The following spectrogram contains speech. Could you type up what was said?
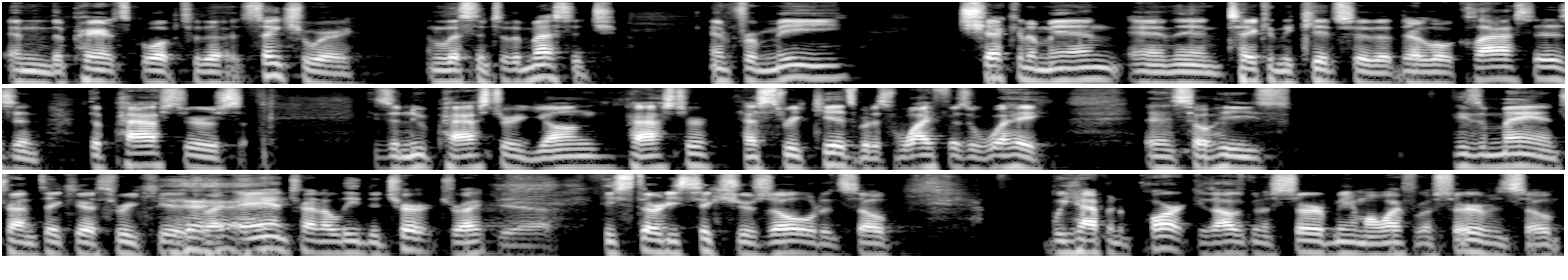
and the parents go up to the sanctuary and listen to the message. And for me, checking them in and then taking the kids to the, their little classes, and the pastors. He's a new pastor, young pastor, has three kids, but his wife is away, and so he's he's a man trying to take care of three kids, right, and trying to lead the church, right? Yeah. He's 36 years old, and so we happened to park because I was going to serve. Me and my wife were going to serve, and so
